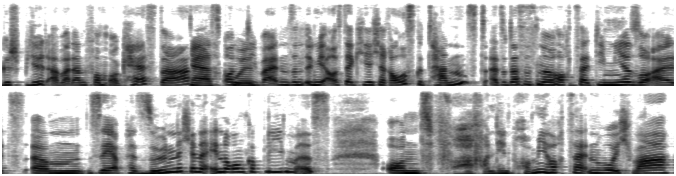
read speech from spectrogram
gespielt aber dann vom Orchester. Ja, ist cool. Und die beiden sind irgendwie aus der Kirche rausgetanzt. Also das ist eine Hochzeit, die mir so als ähm, sehr persönlich in Erinnerung geblieben ist. Und boah, von den Promi-Hochzeiten, wo ich war,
